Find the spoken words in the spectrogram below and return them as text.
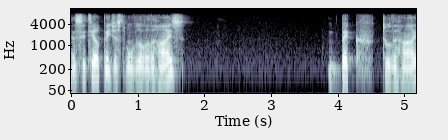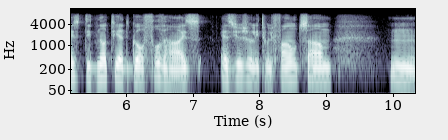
And CTRP just moved over the highs. Back to the highs. Did not yet go through the highs. As usual, it will found some, hmm,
